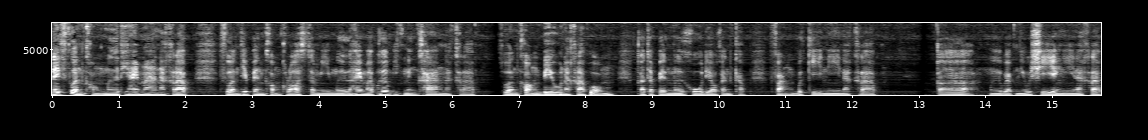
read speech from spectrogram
ในส่วนของมือที่ให้มานะครับ ส่วนที่เป็นของ cross จะมีมือให้มาเพิ่มอีกหนึ่งข้างนะครับ ส่วนของ bill นะครับผมก็จะเป็นมือคู่เดียวกันกับฝั่งเมื่อกี้นี้นะครับ ก็มือแบบนิ้วชี้อย่างนี้นะครับ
